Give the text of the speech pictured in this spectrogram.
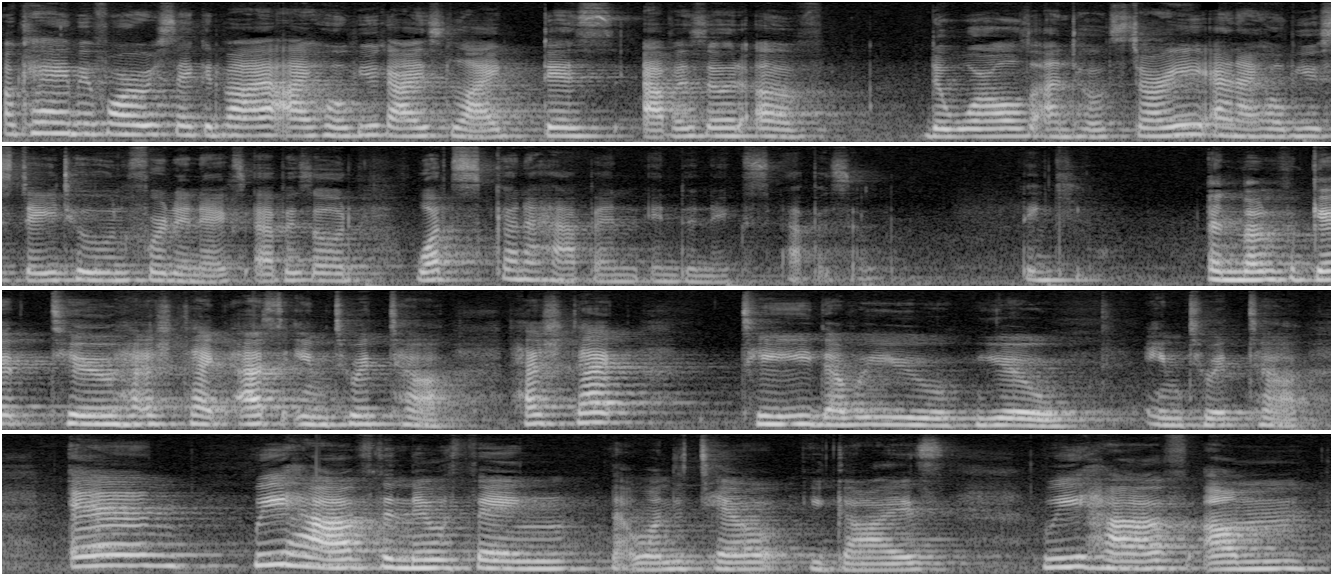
Okay, before we say goodbye, I hope you guys liked this episode of The World Untold Story, and I hope you stay tuned for the next episode. What's gonna happen in the next episode? Thank you. And don't forget to hashtag us in Twitter. Hashtag TWU in Twitter. And we have the new thing that I want to tell you guys. We have um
